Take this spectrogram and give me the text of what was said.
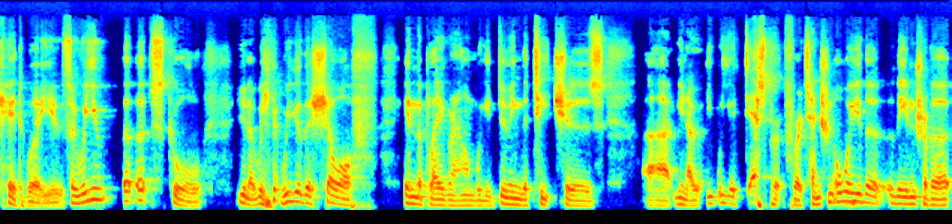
kid were you? So were you at, at school? You know, were, were you the show off? In the playground? Were you doing the teachers? Uh, you know, were you desperate for attention, or were you the the introvert?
